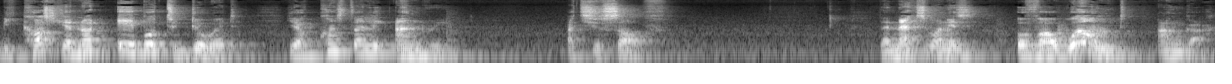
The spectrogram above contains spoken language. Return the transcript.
because you're not able to do it, you're constantly angry at yourself. The next one is overwhelmed anger.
